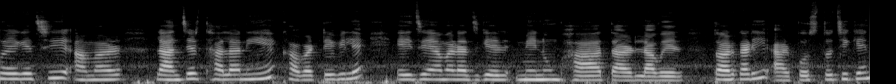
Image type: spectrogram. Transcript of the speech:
হয়ে গেছি আমার লাঞ্চের থালা নিয়ে খাবার টেবিলে। এই যে আমার আজকের মেনু ভাত আর লাউয়ের তরকারি আর পোস্ত চিকেন।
